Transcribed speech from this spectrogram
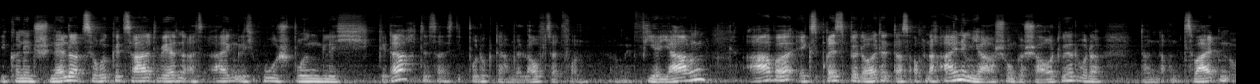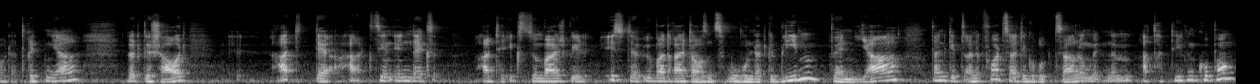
Sie können schneller zurückgezahlt werden als eigentlich ursprünglich gedacht. Das heißt, die Produkte haben eine Laufzeit von vier Jahren. Aber Express bedeutet, dass auch nach einem Jahr schon geschaut wird oder dann nach zweiten oder dritten Jahr wird geschaut, hat der Aktienindex ATX zum Beispiel, ist er über 3200 geblieben? Wenn ja, dann gibt es eine vorzeitige Rückzahlung mit einem attraktiven Coupon.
